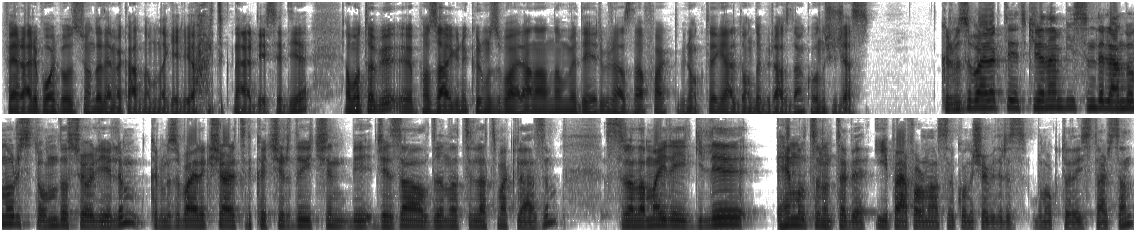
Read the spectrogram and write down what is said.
Ferrari pole pozisyonda demek anlamına geliyor artık neredeyse diye. Ama tabii e, pazar günü kırmızı bayrağın anlamı ve değeri biraz daha farklı bir noktaya geldi. Onu da birazdan konuşacağız. Kırmızı bayraktan etkilenen bir isim de Lando Norris'ti onu da söyleyelim. Kırmızı bayrak işaretini kaçırdığı için bir ceza aldığını hatırlatmak lazım. Sıralama ile ilgili Hamilton'ın tabii iyi performansını konuşabiliriz bu noktada istersen.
